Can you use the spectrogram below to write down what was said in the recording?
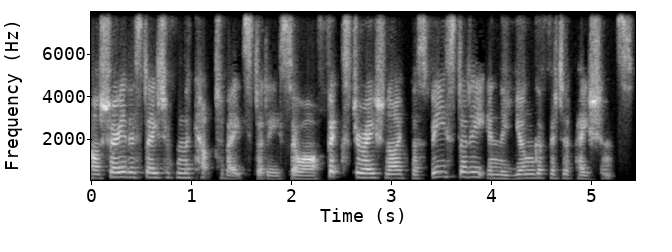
I'll show you this data from the Captivate study. So our fixed duration I plus V study in the younger, fitter patients.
